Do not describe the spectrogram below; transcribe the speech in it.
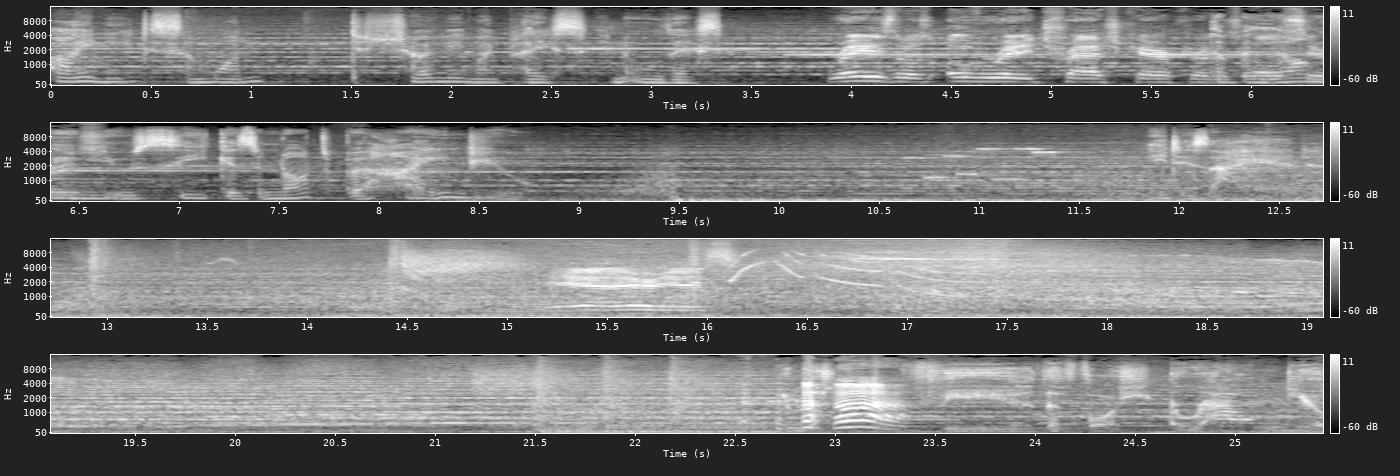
I need someone to show me my place in all this. Rey is the most overrated trash character in The this whole belonging you seek is not behind you. It is ahead. Feel the force around you.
